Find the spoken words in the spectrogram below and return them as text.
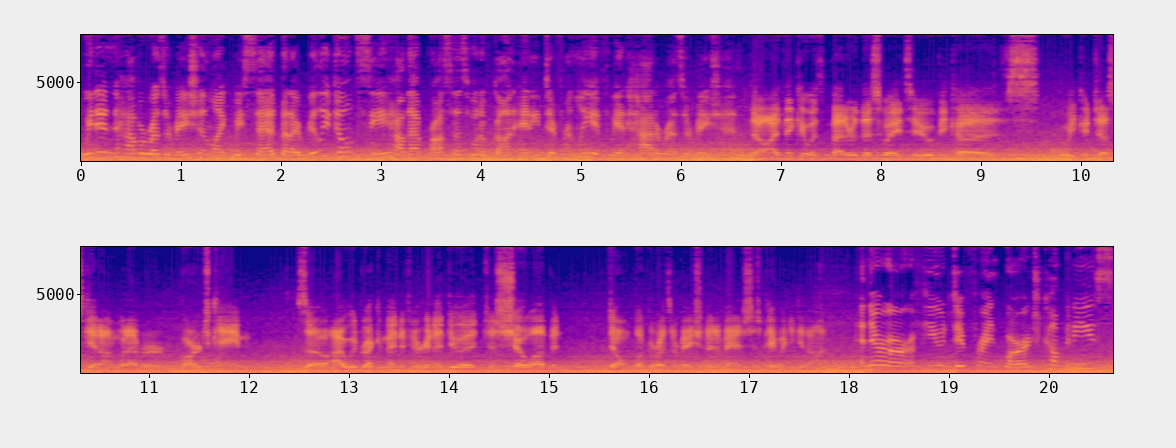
We didn't have a reservation like we said, but I really don't see how that process would have gone any differently if we had had a reservation. No, I think it was better this way too because we could just get on whatever barge came so I would recommend if you're gonna do it, just show up and don't book a reservation in advance, just pay when you get on. And there are a few different barge companies.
